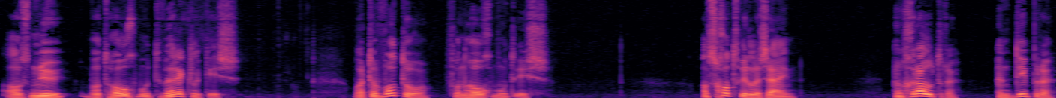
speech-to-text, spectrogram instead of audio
als nu wat hoogmoed werkelijk is. Wat de wortel van hoogmoed is. Als God willen zijn, een grotere, een diepere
